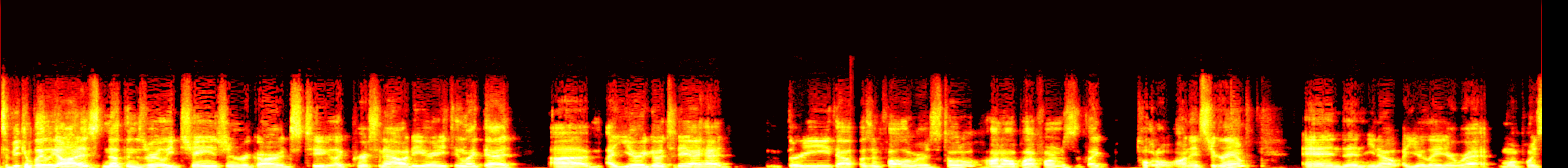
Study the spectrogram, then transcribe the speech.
to be completely honest, nothing's really changed in regards to like personality or anything like that. Um, a year ago today, I had thirty thousand followers total on all platforms, like total on Instagram, and then you know a year later we're at 1.6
